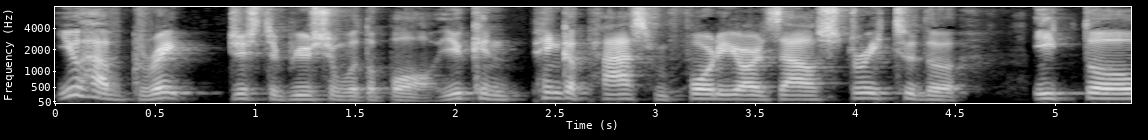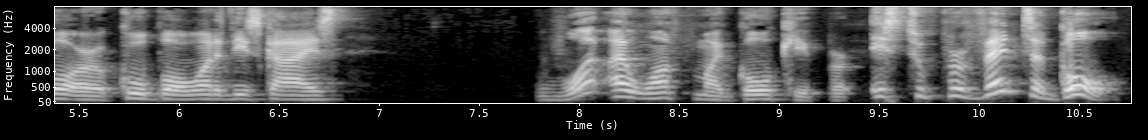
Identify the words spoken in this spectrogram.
you have great distribution with the ball. You can ping a pass from 40 yards out straight to the Ito or Kubo, one of these guys. What I want from my goalkeeper is to prevent a goal.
